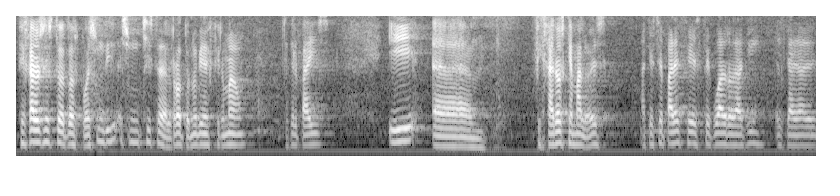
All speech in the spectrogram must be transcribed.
Fijaros estos dos, pues es un, chiste del roto, no viene firmado, es del país. Y eh, fijaros qué malo es. ¿A qué se parece este cuadro de aquí? El que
